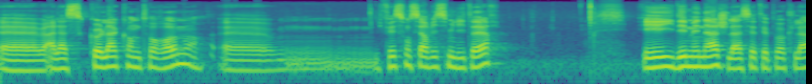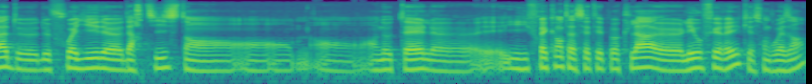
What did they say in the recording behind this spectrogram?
Euh, à la Scola Cantorum. Euh, il fait son service militaire et il déménage là, à cette époque-là de, foyer d'artistes en, hôtel. Euh, il fréquente à cette époque-là Léo Ferré, qui est son voisin.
